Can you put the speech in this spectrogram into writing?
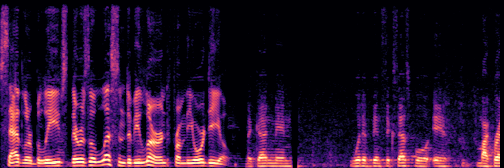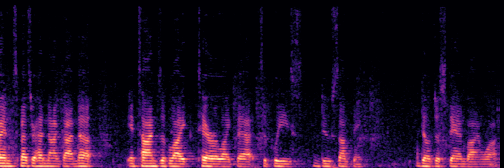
Sadler believes there is a lesson to be learned from the ordeal. The gunman would have been successful if my friend Spencer had not gotten up in times of like terror like that to please do something. Don't just stand by and watch.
